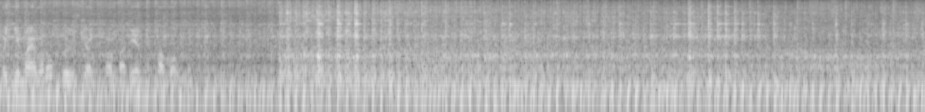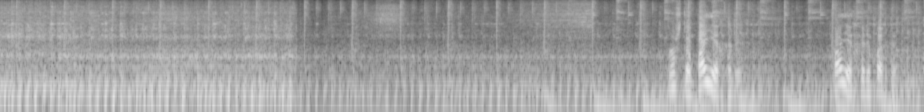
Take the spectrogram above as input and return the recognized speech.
поднимаем руку и ждем, к вам подъедут и помогут. Ну что, поехали. Поехали, поехали.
